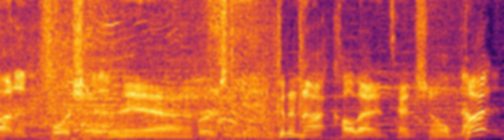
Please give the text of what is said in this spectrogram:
an unfortunate Yeah. first game. I'm gonna not call that intentional, Not but in-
